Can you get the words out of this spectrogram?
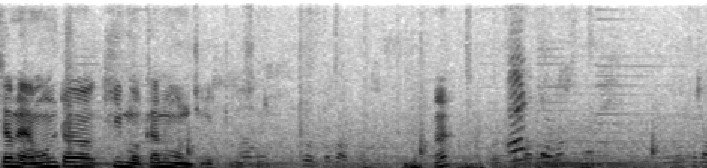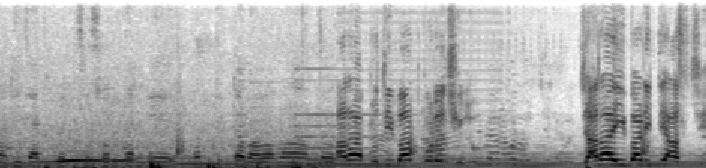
কেন? এমনটা কি কেন মনে ছিল বলতে পারব হ্যাঁ? সন্তানকে প্রত্যেকটা বাবা মা তারা প্রতিবাদ করেছিল। যারা এই বাড়িতে আসছে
